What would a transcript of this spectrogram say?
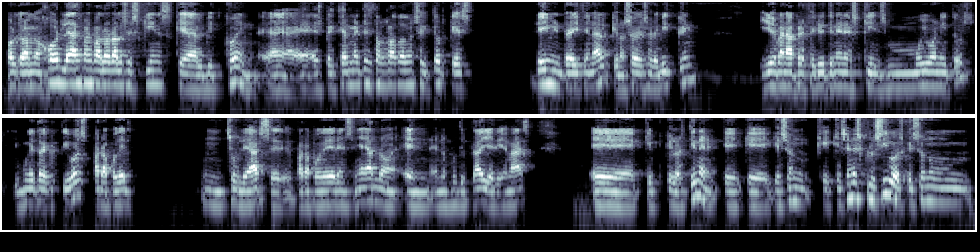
porque a lo mejor le das más valor a los skins que al Bitcoin. Eh, eh, especialmente estamos hablando de un sector que es gaming tradicional, que no sabe sobre Bitcoin, ellos van a preferir tener skins muy bonitos y muy atractivos para poder chulearse para poder enseñarlo en, en los multiplayer y demás, eh, que, los tienen, que, que, son, que, son exclusivos, que son, un,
